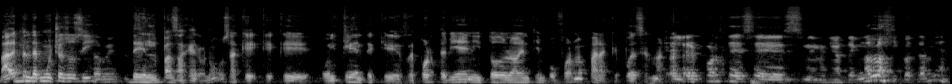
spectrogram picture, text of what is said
Va a depender mucho, eso sí, del pasajero, ¿no? O sea, que, que, que, o el cliente que reporte bien y todo lo haga en tiempo forma para que pueda ser más rápido. El reporte ese es, me imagino, tecnológico también.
